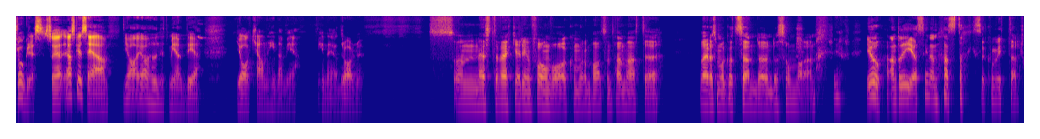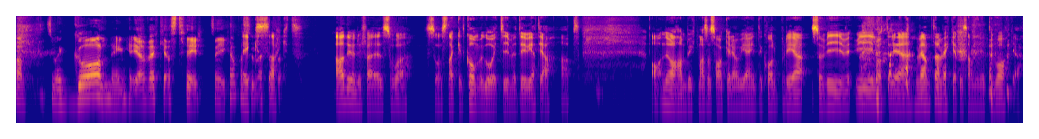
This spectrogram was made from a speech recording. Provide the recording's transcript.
progress. Så jag, jag skulle säga, ja, jag har hunnit med det jag kan hinna med innan jag drar nu. Så nästa vecka i din frånvaro kommer de ha ett sånt här möte. Vad är det som har gått sönder under sommaren? Jo, Andreas innan han stack så committade han som en galning i en veckas tid. Sen gick han på semester. Exakt. Ja, det är ungefär så, så snacket kommer gå i teamet, det vet jag. Att ja, nu har han byggt massa saker och vi har inte koll på det. Så vi, vi låter det vänta en vecka tills han är tillbaka.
